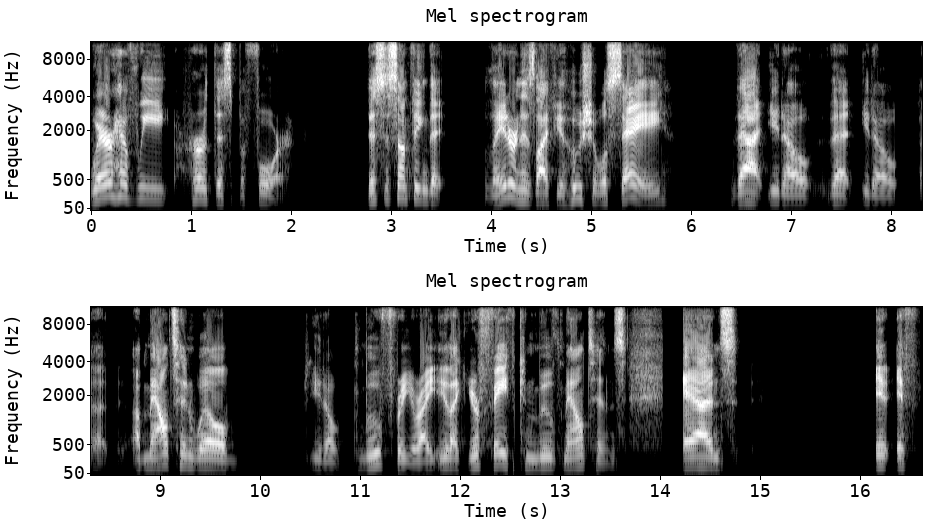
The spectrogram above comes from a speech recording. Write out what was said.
where have we heard this before? This is something that later in his life Yahusha will say that you know that you know uh, a mountain will you know move for you, right? You like your faith can move mountains, and if, if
